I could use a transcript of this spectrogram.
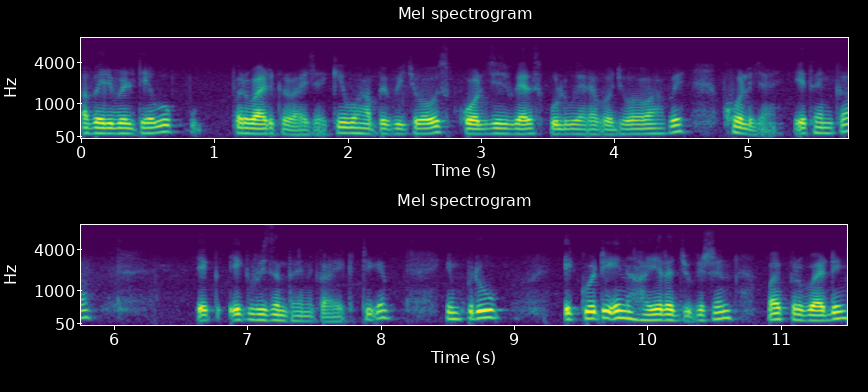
अवेलेबिलिटी है वो प्रोवाइड करवाई जाए, कि वहाँ पे भी जो है कॉलेज वगैरह स्कूल वगैरह को जो है वहाँ पे खोले जाएँ। ये था इनका एक एक विज़न था इनका एक, ठीक है? Improve equity in higher education by providing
